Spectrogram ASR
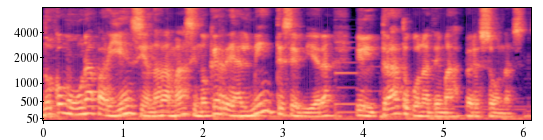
no como una apariencia nada más, sino que realmente se viera el trato con las demás personas.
